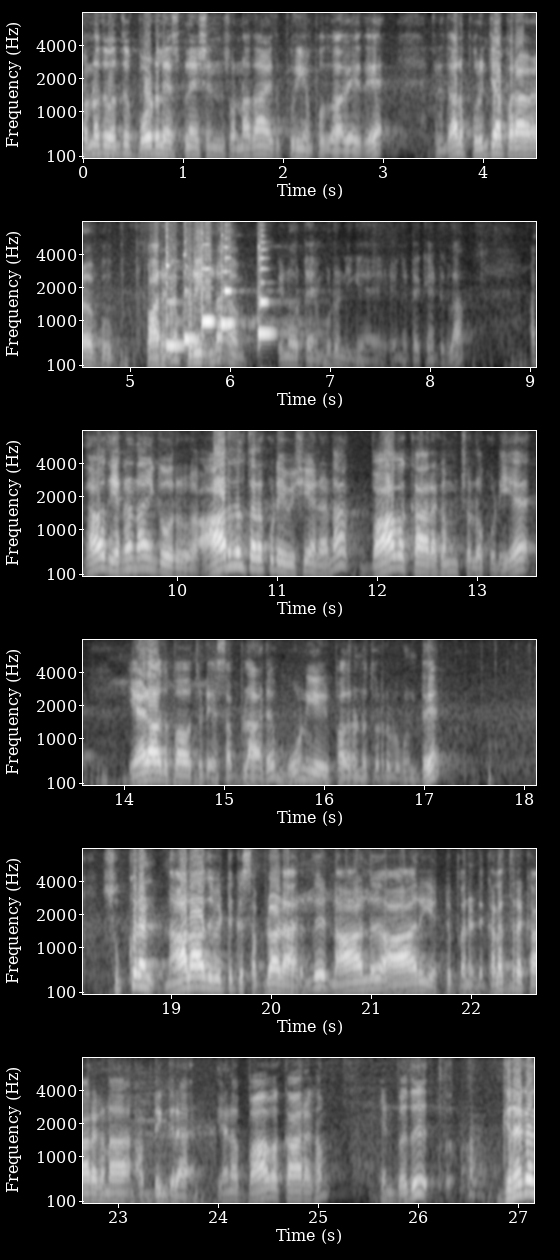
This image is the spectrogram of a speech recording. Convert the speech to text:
சொன்னது வந்து போர்டில் எக்ஸ்ப்ளனேஷன் சொன்னால் தான் இது புரியும் பொதுவாகவே இது. இருந்தாலும் புரிஞ்சால் பரவ பாருங்கள் புரியலன்னா இன்னொரு டைம் கூட நீங்கள் எங்கிட்ட கேட்டுக்கலாம். அதாவது என்னென்னா இங்கே ஒரு ஆறுதல் தரக்கூடிய விஷயம் என்னென்னா பாவகாரகம்னு சொல்லக்கூடிய ஏழாவது பாவத்துடைய சப்ளாடு மூணு ஏழு பதினொன்று தொடர்பு கொண்டு சுக்கரன் நாலாவது வீட்டுக்கு சப்ளாடாக இருந்து நாலு ஆறு எட்டு பன்னெண்டு கலத்திர காரகனா அப்படிங்கிற ஏன்னா பாவ காரகம் என்பது கிரக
